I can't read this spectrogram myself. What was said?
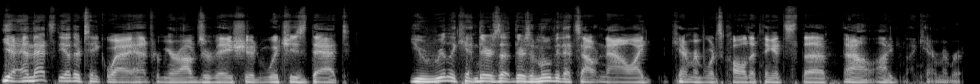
Yeah, and that's the other takeaway I had from your observation, which is that you really can't. There's a there's a movie that's out now. I can't remember what it's called. I think it's the oh, I I can't remember it.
